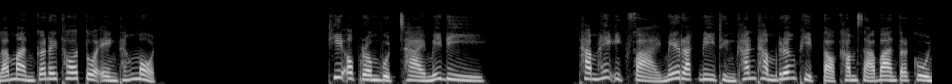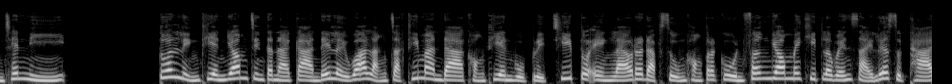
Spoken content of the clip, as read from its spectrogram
และมันก็ได้โทษตัวเองทั้งหมด ที่อบรมบุตรชายไม่ดี ทำให้อีกฝ่ายไม่รักดีถึงขั้นทำเรื่องผิดต่อคำสาบานตระกูลเช่นนี้ ต้วนหลิงเทียนย่อมจินตนาการได้เลยว่าหลังจากที่มารดาของเทียนหวูปลิดชีพตัวเองแล้วระดับสูงของตระกูลเฟิ่งย่อมไม่คิดละเว้นสายเลือดสุดท้าย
